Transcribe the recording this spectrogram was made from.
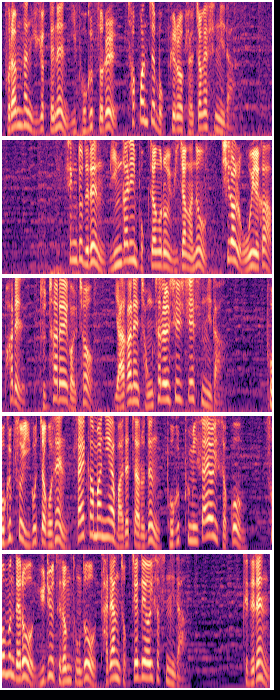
불암산 유격대는 이 보급소를 첫 번째 목표로 결정했습니다. 생도들은 민간인 복장으로 위장한 후 7월 5일과 8일 두 차례에 걸쳐 야간에 정찰을 실시했습니다. 보급소 이곳저곳엔 쌀까마니아 마대자루 등 보급품이 쌓여 있었고 소문대로 유류 드럼통도 다량 적재되어 있었습니다. 그들은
